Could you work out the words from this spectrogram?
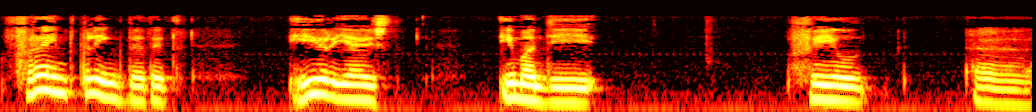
vreemd klinkt dat het hier juist iemand die veel uh,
